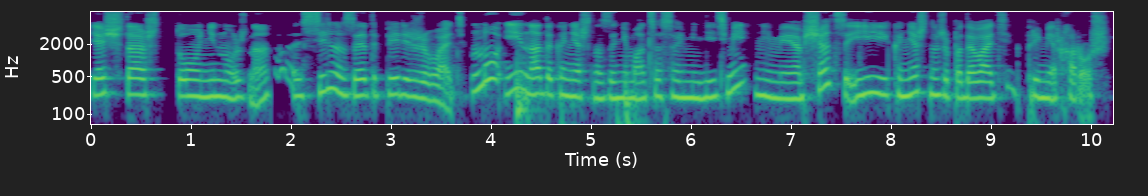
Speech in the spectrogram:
я считаю, что не нужно сильно за это переживать. Ну и надо, конечно, заниматься своими детьми, ними общаться и, конечно же, подавать пример хороший.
